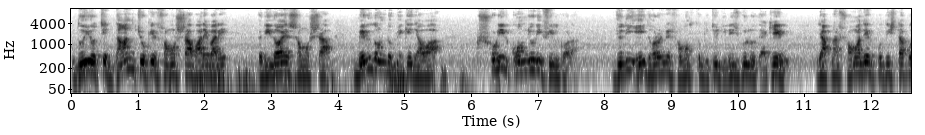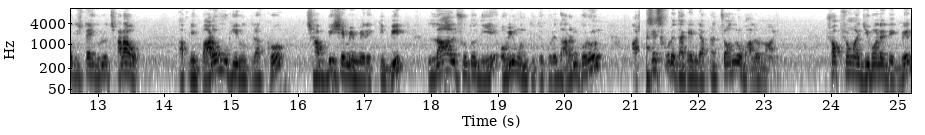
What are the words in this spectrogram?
দুই হচ্ছে ডান চোখের সমস্যা বারে বারে, হৃদয়ের সমস্যা, মেরুদণ্ড বেঁকে যাওয়া, শরীর কমজোরি ফিল করা। যদি এই ধরনের সমস্ত কিছু জিনিসগুলো দেখেন, যে আপনার সমাজের প্রতিষ্ঠা প্রতিষ্ঠা এগুলো ছাড়াও আপনি বারোমুখী রুদ্রাক্ষ, ছাব্বিশ এম এর একটি বিট লাল সুতো দিয়ে অভিমন্ত্রিত করে ধারণ করুন। আর শেষ করে থাকেন যে আপনার চন্দ্র ভালো নয়। সব সময় জীবনে দেখবেন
